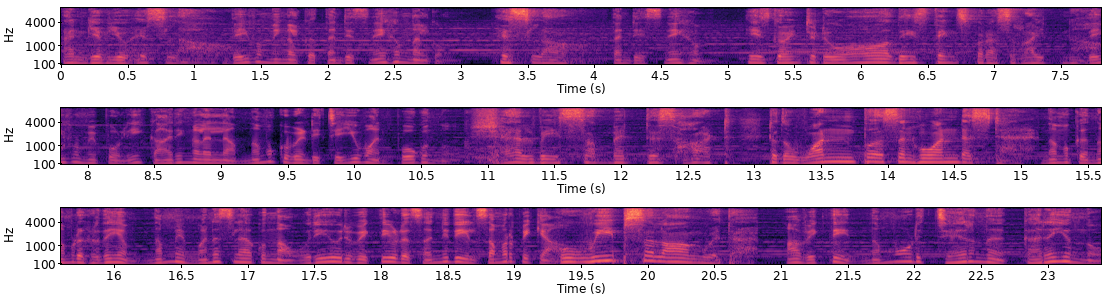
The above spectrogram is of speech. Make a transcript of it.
and give you His love. ദൈവം നിങ്ങൾക്ക് തന്റെ സ്നേഹം നൽകും His love. തന്റെ സ്നേഹം is going to do all these things for us right now. ദൈവം ഇപ്പോൾ ഈ കാര്യങ്ങളെല്ലാം നമുക്ക് വേണ്ടി ചെയ്യുവാൻ പോകുന്നു Shall we submit this heart to the one person who understands, നമുക്ക് നമ്മുടെ ഹൃദയം നമ്മെ മനസ്സിലാക്കുന്ന ഒരേ ഒരു വ്യക്തിയുടെ സന്നിധിയിൽ സമർപ്പിക്കാം who weeps along with us, ആ വ്യക്തി നമ്മോട് ചേർന്ന് കരയുന്നു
